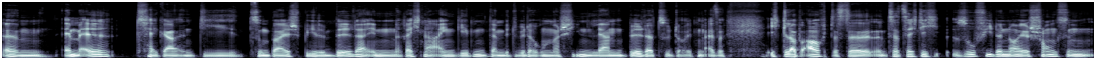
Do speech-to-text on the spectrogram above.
ähm, ML Tagger, die zum Beispiel Bilder in Rechner eingeben, damit wiederum Maschinen lernen, Bilder zu deuten. Also ich glaube auch, dass da tatsächlich so viele neue Chancen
